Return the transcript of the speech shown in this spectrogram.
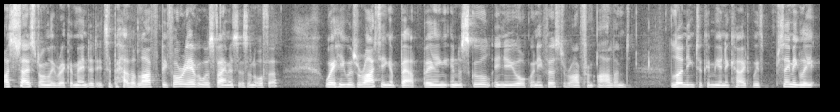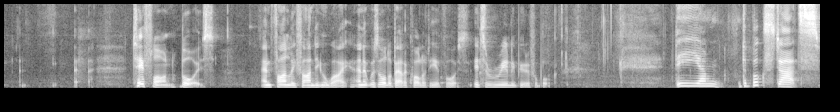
I so strongly recommend it. It's about a life before he ever was famous as an author, where he was writing about being in a school in New York when he first arrived from Ireland, learning to communicate with seemingly Teflon boys and finally finding a way. And it was all about equality of voice. It's a really beautiful book. The, um, the book starts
